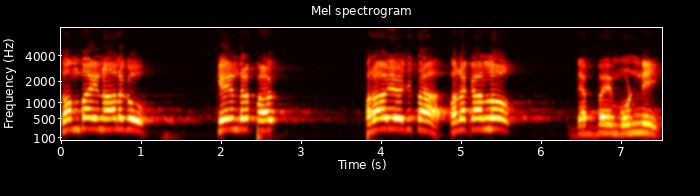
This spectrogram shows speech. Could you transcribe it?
తొంభై నాలుగు కేంద్ర ప్ర- ప్రాయోజిత పథకాల్లో డెబ్బై మూడుని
